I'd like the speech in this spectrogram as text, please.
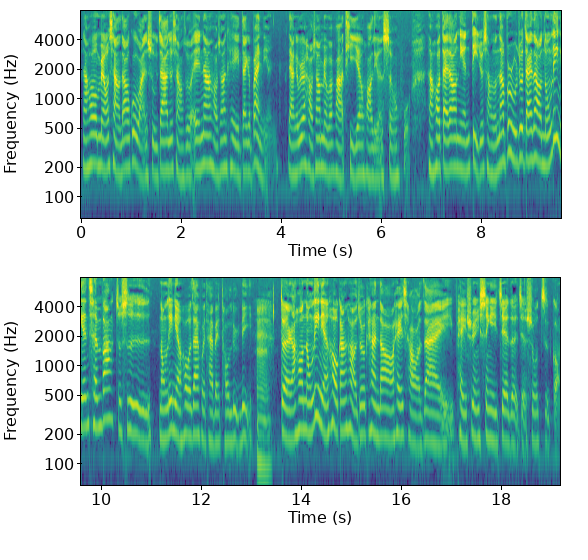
然后没有想到过完暑假就想说，哎、欸，那好像可以待个半年，两个月好像没有办法体验花莲的生活。然后待到年底就想说，那不如就待到农历年前吧，就是农历年后再回台北投履历。嗯。对，然后农历年后刚好就看到黑潮在培训新一届的解说职工，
